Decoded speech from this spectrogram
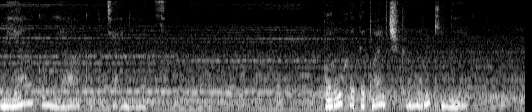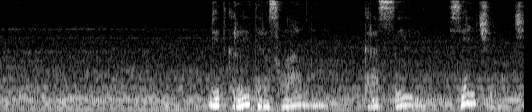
М'яко-м'яко потягніться. Порухайте пальчиками руки ніг. Відкрити розслаблені, красиві, сяючі очі.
